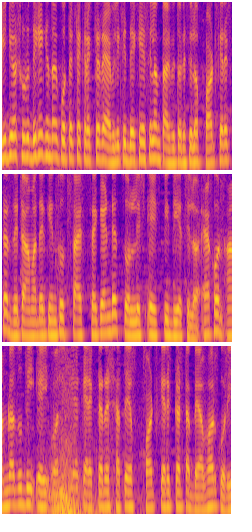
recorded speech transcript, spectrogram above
ভিডিও শুরু দিকে কিন্তু আমি প্রত্যেকটা ক্যারেক্টারের অ্যাবিলিটি দেখিয়েছিলাম, তার ভিতরে ছিল ফর্ট ক্যারেক্টার যেটা আমাদের কিন্তু চার সেকেন্ডে চল্লিশ এইচপি দিয়েছিল। এখন আমরা যদি এই অলিভিয়া ক্যারেক্টারের সাথে ফর্ট ক্যারেক্টারটা ব্যবহার করি,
